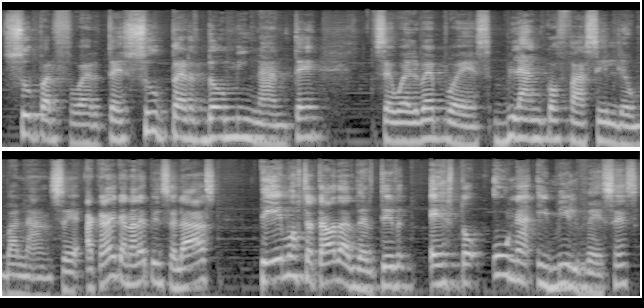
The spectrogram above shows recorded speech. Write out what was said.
súper fuerte, súper dominante, se vuelve pues blanco fácil de un balance. Acá en el canal de pinceladas te hemos tratado de advertir esto una y mil veces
